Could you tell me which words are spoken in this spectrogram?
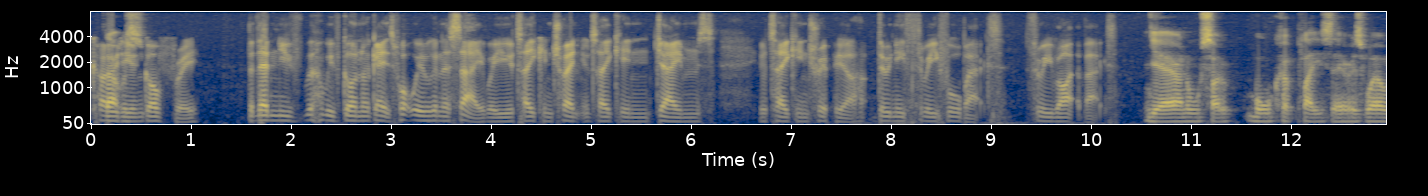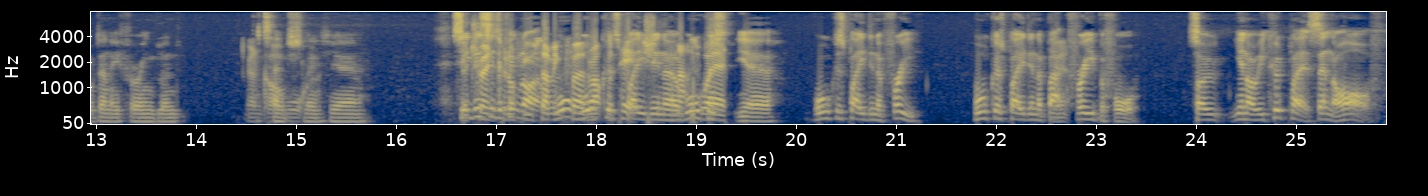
Coady was- and Godfrey. But then you've we've gone against what we were going to say, where you're taking Trent, you're taking James, you're taking Trippier. Do we need three fullbacks, three right backs, Yeah, and also Walker plays there as well, doesn't he, for England and potentially? Walker? Yeah. See, But this Trent is the thing. Like, something Wa- the Walker's pitch, played in a and that's Walker's where- yeah. Walker's played in a free. Walker's played in a back Yeah. three before, so you know he could play at centre half.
